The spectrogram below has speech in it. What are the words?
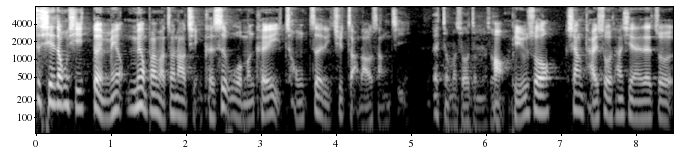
这些东西对，没有没有办法赚到钱，可是我们可以从这里去找到商机。哎，怎么说？怎么说？好，比如说像台硕，他现在在做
